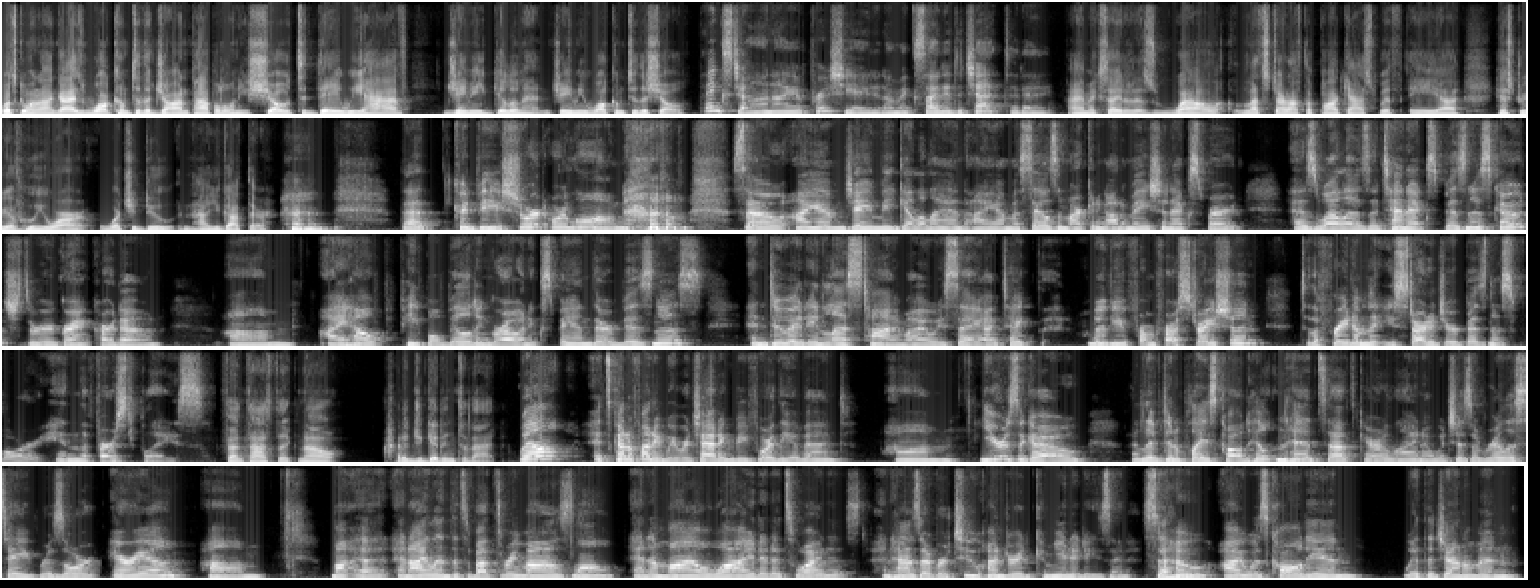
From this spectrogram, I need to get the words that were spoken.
What's going on, guys? Welcome to the John Papaloni Show. Today we have Jamie Gilleland. Jamie, welcome to the show. Thanks, John. I appreciate it. I'm excited to chat today. I am excited as well. Let's start off the podcast with a uh, history of who you are, what you do, and how you got there. that could be short or long. so, I am Jamie Gilleland. I am a sales and marketing automation expert as well as a 10x business coach through Grant Cardone. Um, I help people build and grow and expand their business and do it in less time. I always say I take move you from frustration to the freedom that you started your business for in the first place. Fantastic. Now, how did you get into that? Well, it's kind of funny. We were chatting before the event. Um, years ago, I lived in a place called Hilton Head, South Carolina, which is a real estate resort area. Um, my, uh, an island that's about three miles long and a mile wide at its widest and has over 200 communities in it. So I was called in with a gentleman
